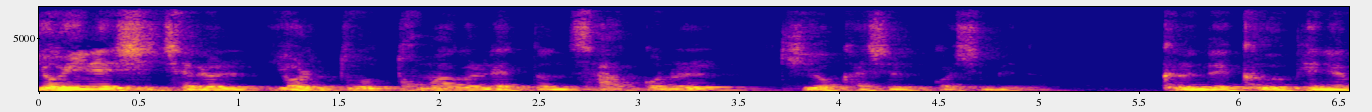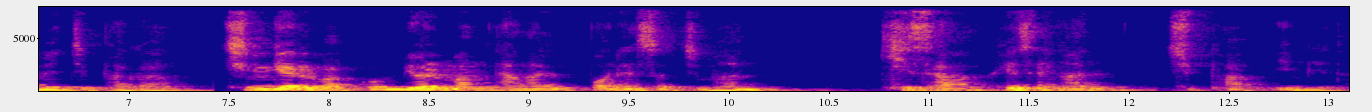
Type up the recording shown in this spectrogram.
여인의 시체를 열두 토막을 냈던 사건을 기억하실 것입니다. 그런데 그 베냐민 지파가 징계를 받고 멸망당할 뻔했었지만 기사회생한 지파입니다.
